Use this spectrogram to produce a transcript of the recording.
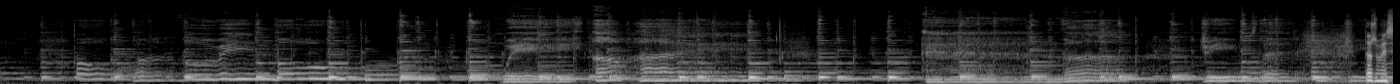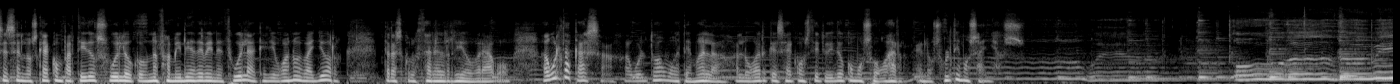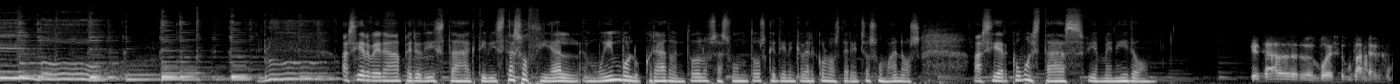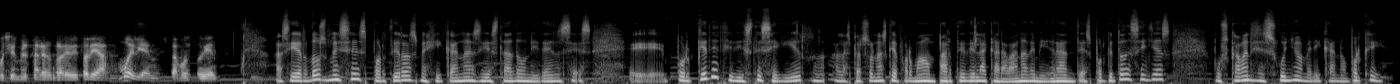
Dos meses en los que ha compartido suelo con una familia de Venezuela que llegó a Nueva York tras cruzar el río Bravo. Ha vuelto a casa, ha vuelto a Guatemala, al lugar que se ha constituido como su hogar en los últimos años. Asier Vera, periodista, activista social, muy involucrado en todos los asuntos que tienen que ver con los derechos humanos. Asier, ¿cómo estás? Bienvenido. ¿Qué tal? Pues un placer, como siempre, estar en Radio Victoria. Muy bien, estamos muy bien. Así es, dos meses por tierras mexicanas y estadounidenses. Eh, ¿Por qué decidiste seguir a las personas que formaban parte de la caravana de migrantes? Porque todas ellas buscaban ese sueño americano. ¿Por qué?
